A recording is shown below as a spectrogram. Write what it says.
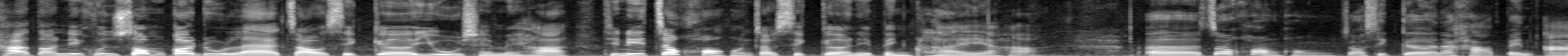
ค่ะ ตอนนี้คุณส้มก็ดูแลเจ้าซิกเกอร์อยู่ใช่ไหมคะ ทีนี้เจ้าของของเจ้าซิกเกอร์นี่เป็นใครอะคะ เอ่อเจ้าของของเจ้าซิกเกอร์นะคะ เป็นอา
